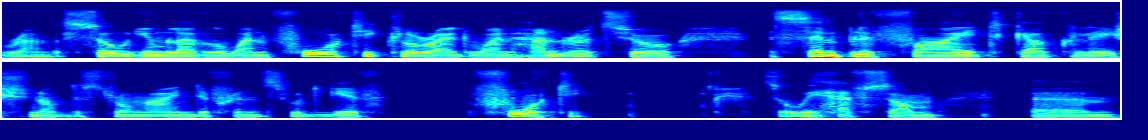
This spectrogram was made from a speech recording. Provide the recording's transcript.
around the sodium level 140, chloride 100, so simplified calculation of the strong ion difference would give 40. So we have some um,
